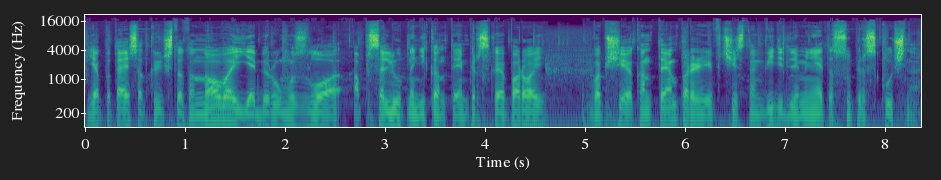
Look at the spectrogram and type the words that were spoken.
Я пытаюсь открыть что-то новое, я беру музло абсолютно не контемперское порой. Вообще, контемпорари в чистом виде для меня это супер скучно.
